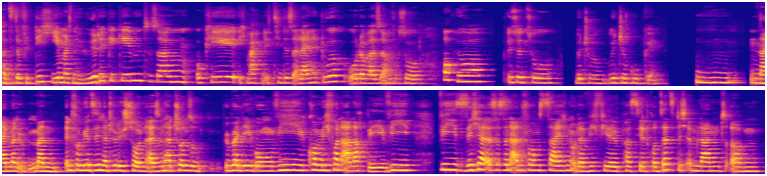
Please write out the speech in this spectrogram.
da für dich jemals eine Hürde gegeben, zu sagen, okay, ich mach, ich ziehe das alleine durch, oder war es einfach so, ach ja, ist jetzt so, wird schon, wird schon gut gehen? Nein, man, man informiert sich natürlich schon. Also man hat schon so Überlegungen, wie komme ich von A nach B, wie, wie sicher ist es in Anführungszeichen oder wie viel passiert grundsätzlich im Land. Ähm,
